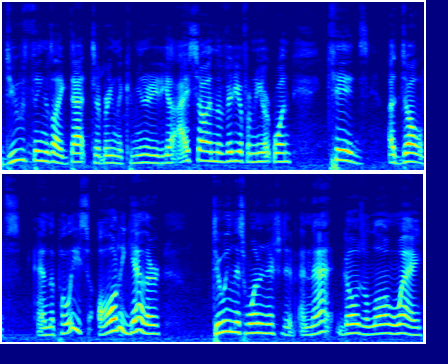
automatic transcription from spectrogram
do things like that to bring the community together. I saw in the video from New York One kids, adults, and the police all together doing this one initiative. And that goes a long way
